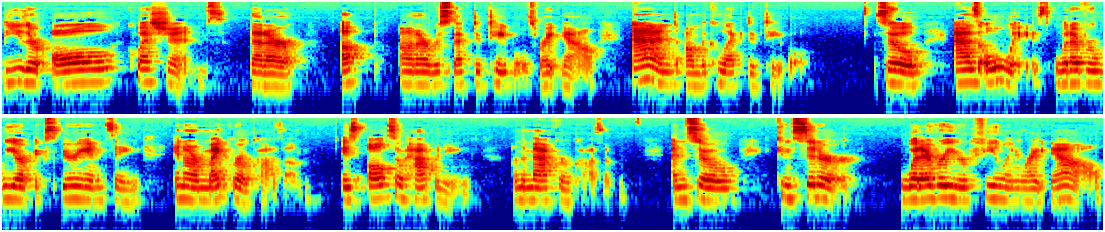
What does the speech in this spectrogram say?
these are all questions that are up on our respective tables right now and on the collective table. So, as always, whatever we are experiencing in our microcosm is also happening on the macrocosm. And so, consider whatever you're feeling right now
